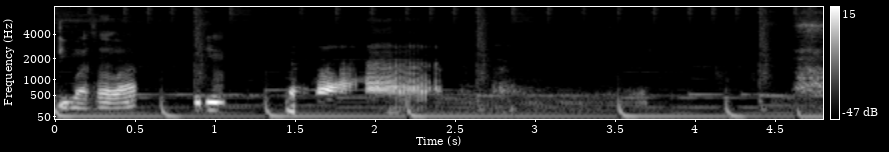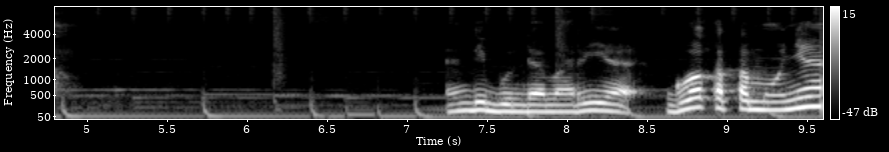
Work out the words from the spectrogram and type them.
Di masa di Bunda Maria. Gua ketemunya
